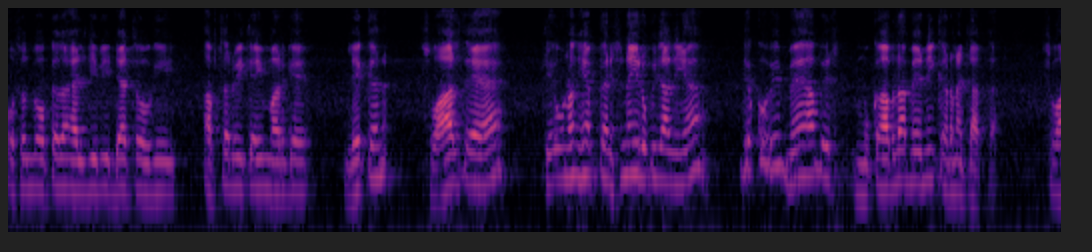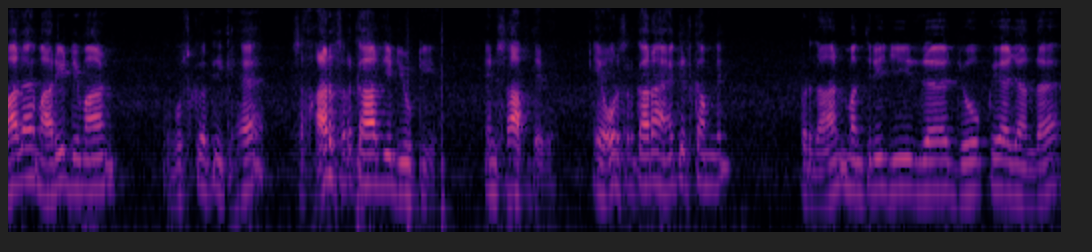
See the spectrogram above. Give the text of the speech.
ਉਸ ਮੌਕੇ ਦਾ ਐਲਜੀਬੀ ਡੈਥ ਹੋ ਗਈ ਅਫਸਰ ਵੀ ਕਈ ਮਰ ਗਏ। ਲੇਕਿਨ ਸਵਾਲ ਤੇ ਹੈ ਕਿ ਉਹਨਾਂ ਦੀਆਂ ਪੈਨਸ਼ਨਾਂ ਹੀ ਰੁਕ ਜਾਂਦੀਆਂ। ਦੇਖੋ ਵੀ ਮੈਂ ਅਬ ਇਸ ਮੁਕਾਬਲਾ ਮੈਂ ਨਹੀਂ ਕਰਨਾ ਚਾਹਤਾ। ਸਵਾਲ ਹੈ ਹਮਾਰੀ ਡਿਮਾਂਡ ਉਸਕੋ ਇੱਕ ਹੈ, ਹਰ ਸਰਕਾਰ ਦੀ ਡਿਊਟੀ ਹੈ, ਇਨਸਾਫ ਦੇਵੇ। ਇਹ ਹੋਰ ਸਰਕਾਰਾਂ ਹੈ ਕਿਸ ਕੰਮ ਨੇ ਪ੍ਰਧਾਨ ਮੰਤਰੀ ਜੀ ਦਾ ਜੋ ਕਿਹਾ ਜਾਂਦਾ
